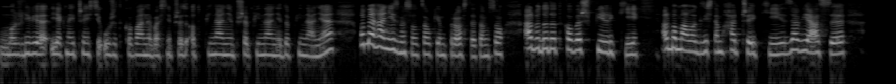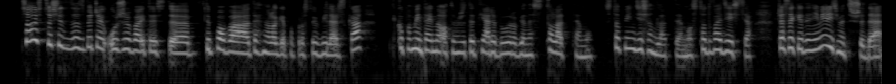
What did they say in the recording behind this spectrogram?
możliwie jak najczęściej użytkowany właśnie przez odpinanie, przepinanie, dopinanie, bo mechanizmy są całkiem proste. Tam są albo dodatkowe szpilki, albo małe gdzieś tam haczyki, zawiasy, coś, co się zazwyczaj używa i to jest e, typowa technologia po prostu jubilerska, tylko pamiętajmy o tym, że te tiary były robione 100 lat temu, 150 lat temu, 120. W czasach, kiedy nie mieliśmy 3D,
